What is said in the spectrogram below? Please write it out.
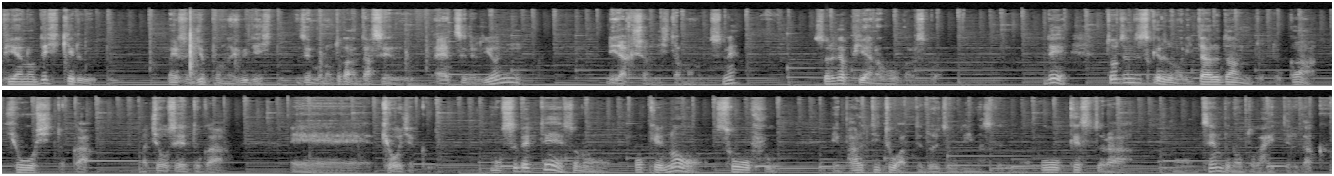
ピアノで弾ける、まあ、要するに10本の指で全部の音が出せる操れるようにリダクションにしたものですね。それがピアノボーカルスコアで当然ですけれどもリタルダントとか表紙とか、まあ、調整とか、えー、強弱もうすべてそのオケの送付、パルティトゥアってドイツ語で言いますけども、オーケストラ全部の音が入ってる楽譜、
